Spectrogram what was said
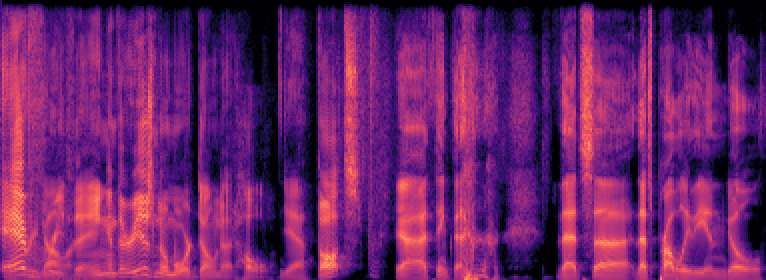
Every everything and there is Yeah. no more donut hole. Yeah. Thoughts? Yeah, I think that that's uh that's probably the end goal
